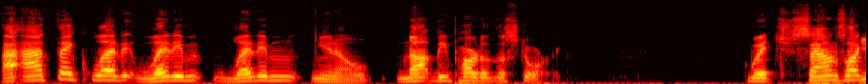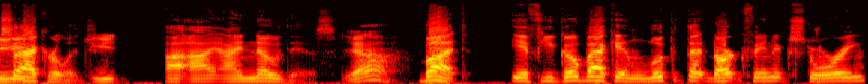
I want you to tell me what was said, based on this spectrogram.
I, I think let it let him let him you know not be part of the story, which sounds like You- sacrilege. You, I, I I know this, yeah. but if you go back and look at that Dark Phoenix story,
